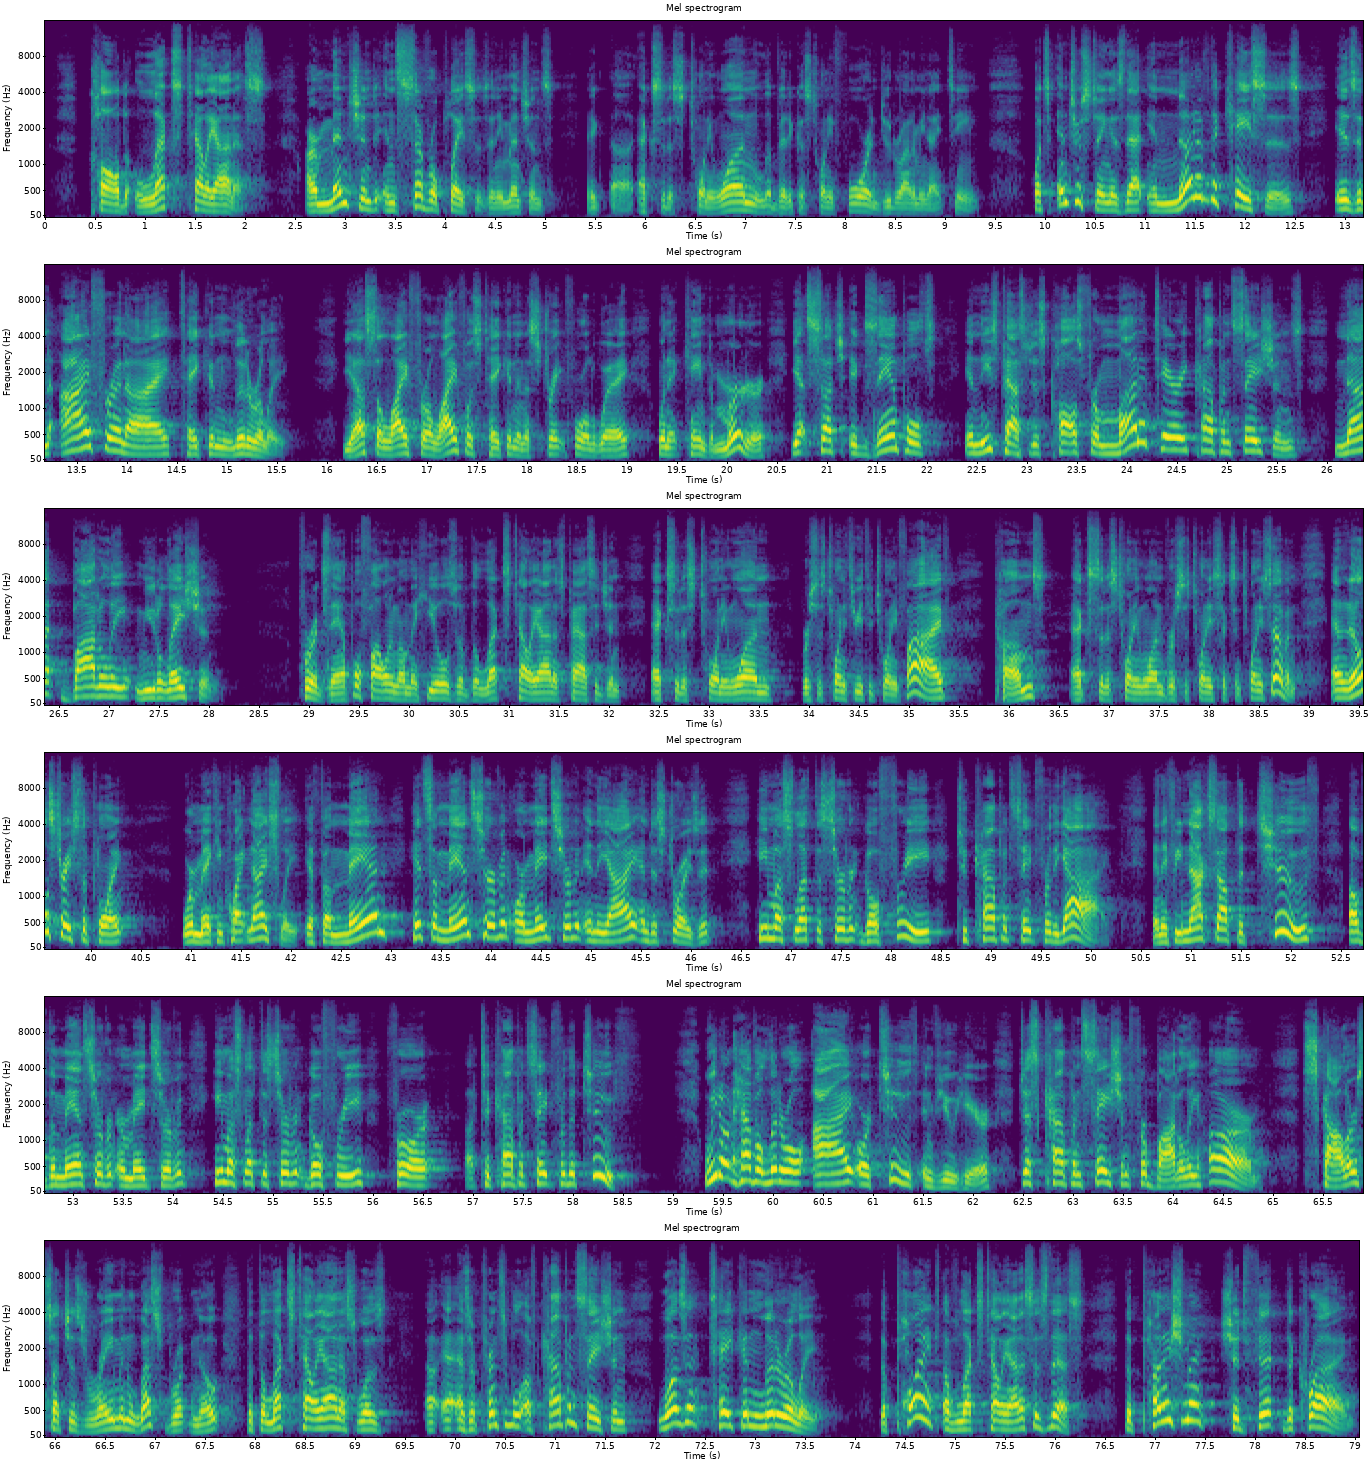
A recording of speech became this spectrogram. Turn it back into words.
called lex talionis, are mentioned in several places. And he mentions uh, Exodus 21, Leviticus 24, and Deuteronomy 19. What's interesting is that in none of the cases is an eye for an eye taken literally. Yes, a life for a life was taken in a straightforward way when it came to murder, yet such examples in these passages calls for monetary compensations, not bodily mutilation. For example, following on the heels of the Lex Talionis passage in Exodus 21, verses 23 through 25, comes Exodus 21, verses 26 and 27. And it illustrates the point we're making quite nicely. If a man hits a manservant or maidservant in the eye and destroys it, he must let the servant go free to compensate for the eye. And if he knocks out the tooth of the manservant or maidservant, he must let the servant go free for, uh, to compensate for the tooth. We don't have a literal eye or tooth in view here, just compensation for bodily harm. Scholars such as Raymond Westbrook note that the lex talionis was uh, as a principle of compensation wasn't taken literally. The point of lex talionis is this the punishment should fit the crime.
